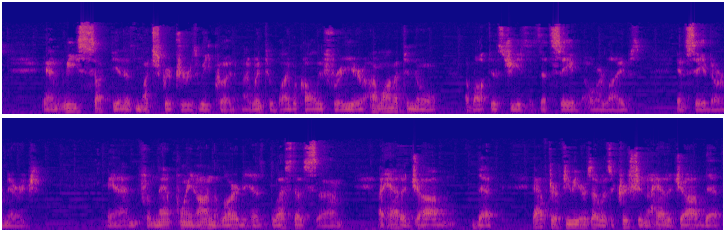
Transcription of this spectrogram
and we sucked in as much scripture as we could. I went to a Bible college for a year. I wanted to know about this Jesus that saved our lives and saved our marriage. And from that point on, the Lord has blessed us. Um, I had a job that, after a few years I was a Christian, I had a job that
